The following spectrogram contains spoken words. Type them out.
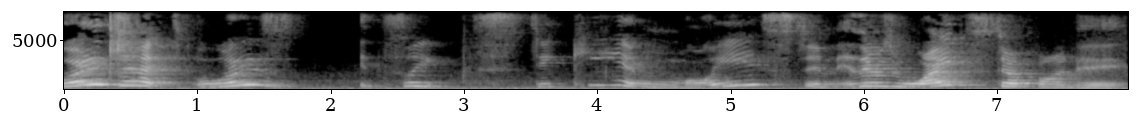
What is that? What is. It's like sticky and moist, and there's white stuff on it.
